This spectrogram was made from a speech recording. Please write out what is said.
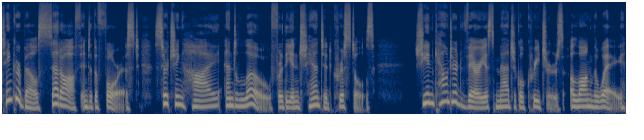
Tinker Bell set off into the forest, searching high and low for the enchanted crystals. She encountered various magical creatures along the way,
